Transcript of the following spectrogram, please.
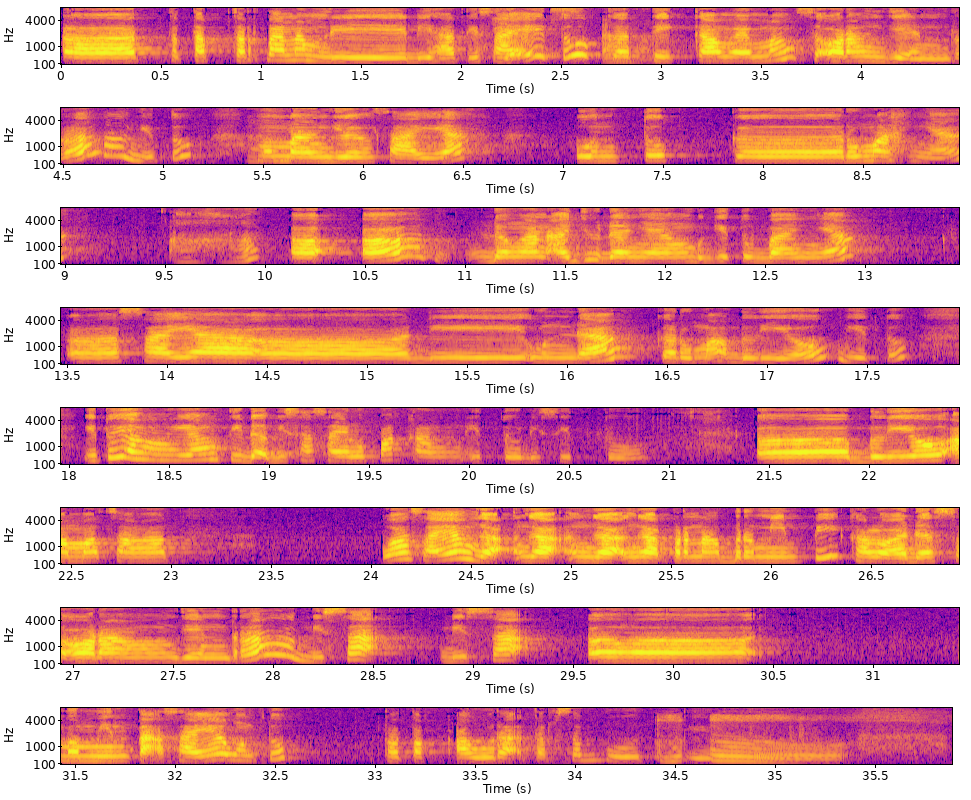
eh, tetap tertanam di di hati saya Yes, itu ketika memang seorang jenderal gitu memanggil saya untuk ke rumahnya. Aha. Eh, eh, dengan ajudannya yang begitu banyak eh, saya eh, diundang ke rumah beliau gitu. Itu yang yang tidak bisa saya lupakan itu di situ. Eh, beliau amat sangat wah saya nggak nggak nggak nggak pernah bermimpi kalau ada seorang jenderal bisa bisa eh, meminta saya untuk totok aura tersebut gitu.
